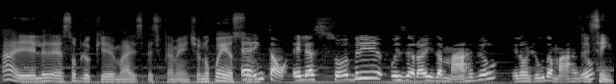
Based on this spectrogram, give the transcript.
Ah, ele é sobre o que mais especificamente? Eu não conheço. É, então, ele é sobre os heróis da Marvel. Ele é um jogo da Marvel. Sim.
